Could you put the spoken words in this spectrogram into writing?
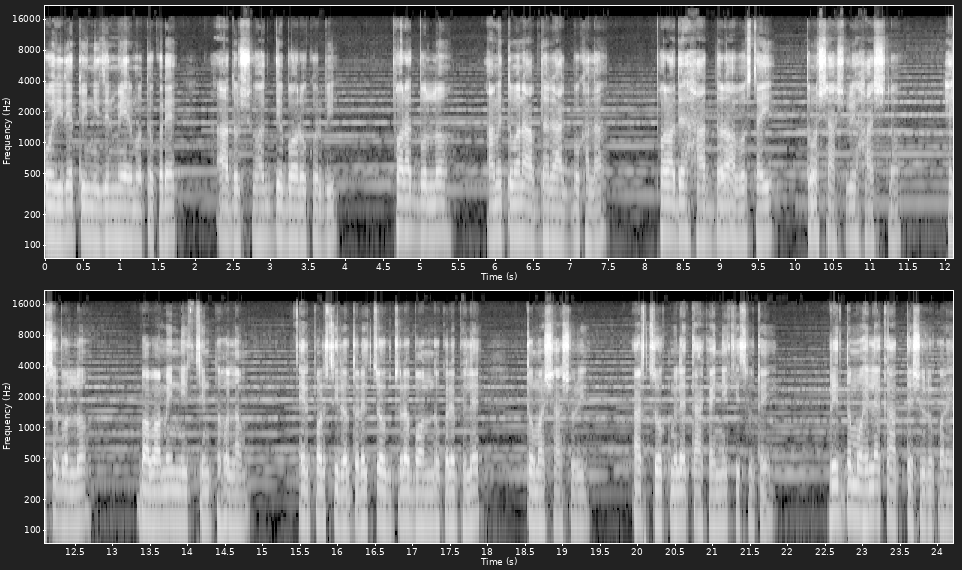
ঐরিরে তুই নিজের মেয়ের মতো করে আদর সোহাগ দিয়ে বড় করবি। ফরাদ বলল, আমি তোমার আবদার রাখব খালা। ফরাদের হাত ধরা অবস্থায় তোমার শাশুড়ি হাসলো। হেসে বলল, বাবা, আমি নিশ্চিন্ত হলাম। এরপর চিরতরে চোখ জোড়া বন্ধ করে ফেলে তোমার শাশুড়ি, আর চোখ মেলে তাকায়নি কিছুতেই। বৃদ্ধ মহিলা কাঁদতে শুরু করে।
